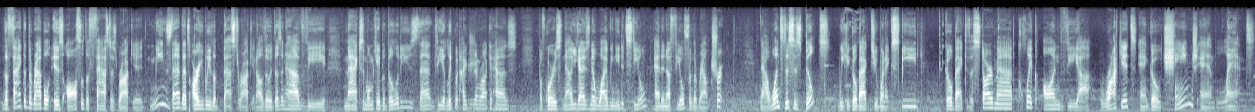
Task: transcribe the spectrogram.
the fact that the Radbolt is also the fastest rocket means that that's arguably the best rocket, although it doesn't have the maximum capabilities that the liquid hydrogen rocket has. Of course, now you guys know why we needed steel and enough fuel for the round trip. Now, once this is built, we could go back to 1x speed, go back to the star map, click on the uh, rocket, and go change and land.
